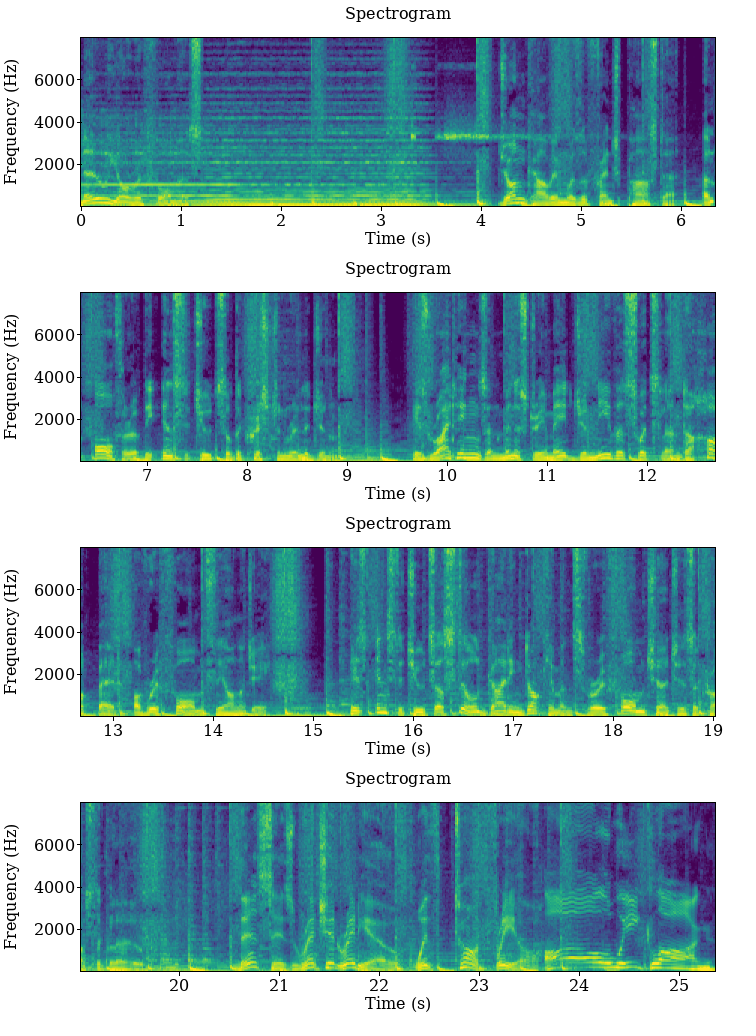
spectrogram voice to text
Know your reformers. John Calvin was a French pastor, an author of the Institutes of the Christian Religion. His writings and ministry made Geneva, Switzerland a hotbed of Reformed theology. His institutes are still guiding documents for Reformed churches across the globe. This is Wretched Radio with Todd Friel. All week long.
